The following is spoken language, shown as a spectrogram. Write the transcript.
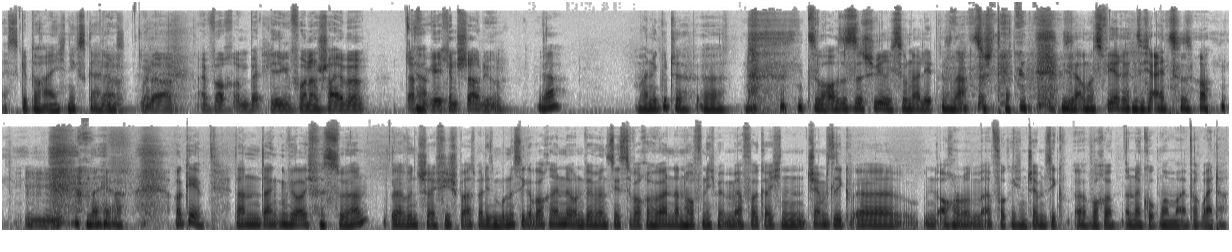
Es gibt doch eigentlich nichts Ja, Geiles. oder einfach im Bett liegen vor einer Scheibe. Dafür Ja. gehe ich ins Stadion. Ja, meine Güte. Äh, zu Hause ist es schwierig, so ein Erlebnis nachzustellen, diese Atmosphäre in sich einzusaugen. Mhm. Naja, okay, dann danken wir euch fürs Zuhören. Wir wünschen euch viel Spaß bei diesem Bundesliga-Wochenende und wenn wir uns nächste Woche hören, dann hoffentlich mit einem erfolgreichen Champions League, äh, auch einer erfolgreichen Champions League-Woche und dann gucken wir mal einfach weiter.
